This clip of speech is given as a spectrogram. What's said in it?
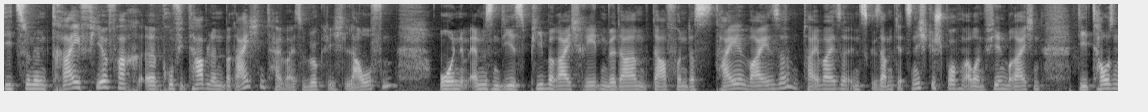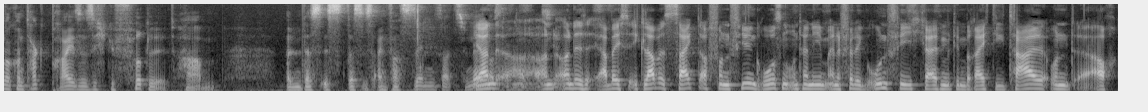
die zu einem drei-, vierfach äh, profitablen Bereichen teilweise wirklich laufen. Und im Amazon DSP-Bereich reden wir da davon, dass teilweise, teilweise insgesamt jetzt nicht gesprochen, aber in vielen Bereichen die Tausender Kontaktpreise sich geviertelt haben. Also das ist, das ist einfach sensationell. Ja, und, und, und, aber ich, ich, glaube, es zeigt auch von vielen großen Unternehmen eine völlige Unfähigkeit mit dem Bereich digital und äh, auch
